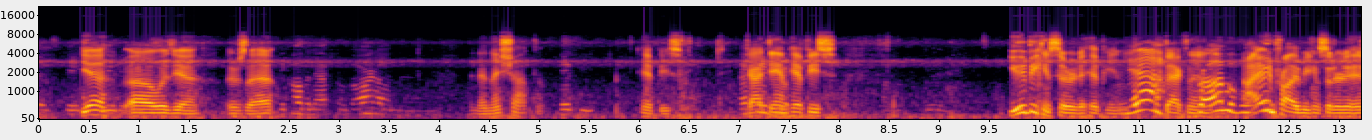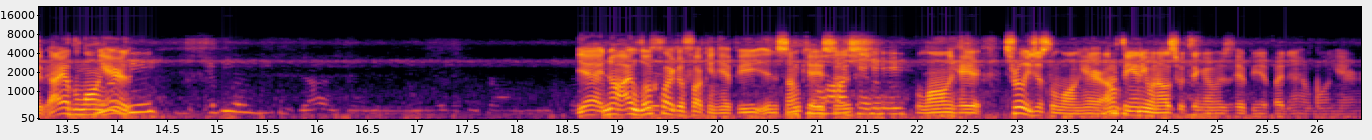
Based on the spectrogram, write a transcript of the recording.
because they Yeah. created- Uh. Was yeah. There's that. They called the National Guard on them. And then they shot them. Hippies. Hippies. Goddamn hippies. You'd be considered a hippie Yeah. back then. Probably. I would probably be considered a hippie. I had the long You hair. be. If you were using drugs, then you would probably- Yeah, no, I look like a fucking hippie in some cases. Okay. The long hair. It's really just the long hair. I don't think anyone else would think I was a hippie if I didn't have long hair.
